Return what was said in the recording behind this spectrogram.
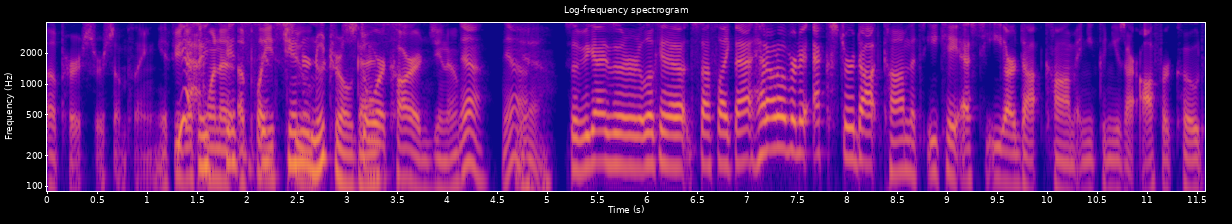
a purse or something. If you Yeah. just want a, a place it's gender to neutral, store guys. cards, you know. yeah, yeah, yeah. So if you guys are looking at stuff like that, head on over to ekster.com. That's E K S T E R.com. And you can use our offer code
